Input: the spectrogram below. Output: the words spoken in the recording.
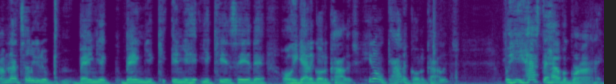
I'm not telling you to bang your bang your in your your kid's head that oh he got to go to college. He don't got to go to college, but he has to have a grind.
